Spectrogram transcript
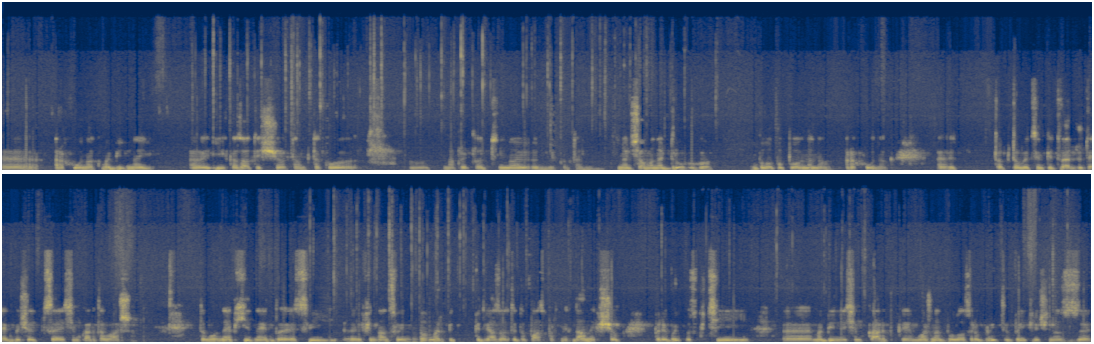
е, рахунок мобільний е, і казати, що там таку, от, наприклад, на там 07.02 було поповнено рахунок. Е, тобто ви цим підтверджуєте, якби що це сім-карта ваша. Тому необхідно якби свій е, фінансовий номер підв'язувати до паспортних даних, щоб перевипуск цієї е, мобільної сім-картки можна було зробити виключно з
